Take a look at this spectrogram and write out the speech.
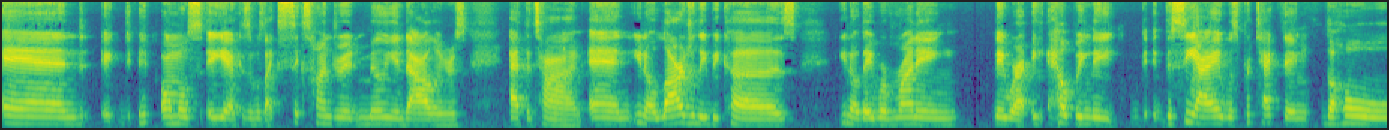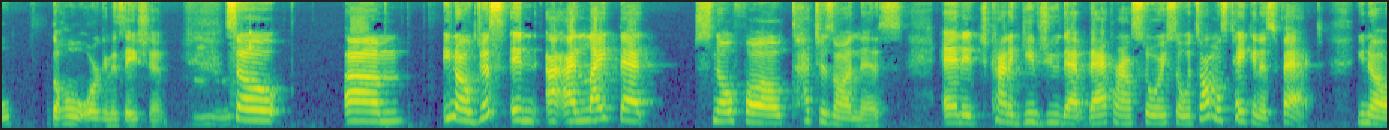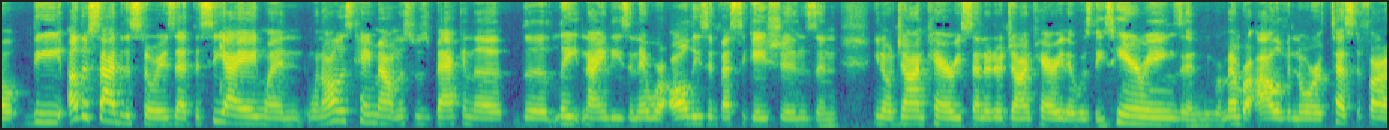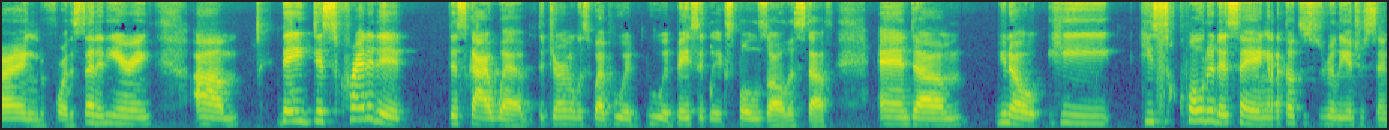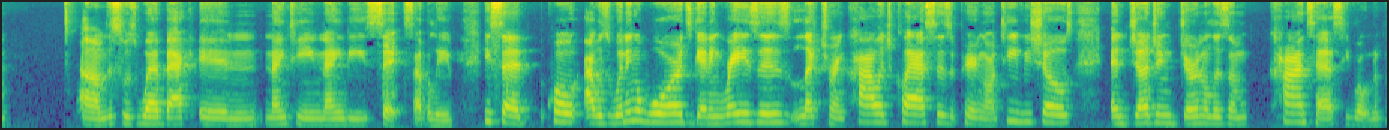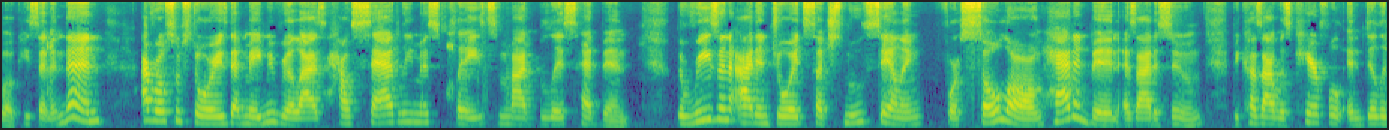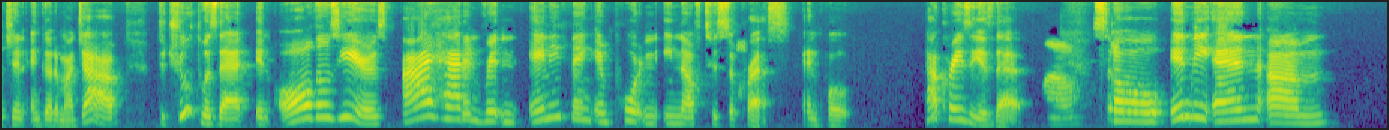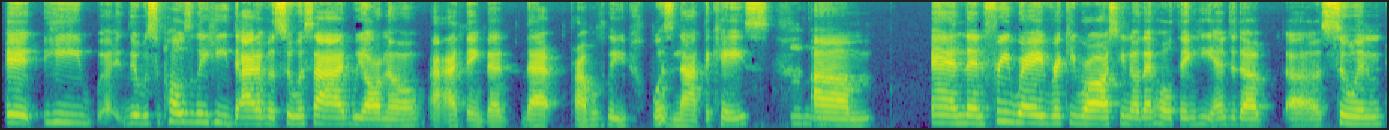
and it, it almost yeah, because it was like six hundred million dollars at the time, and you know, largely because you know they were running, they were helping the the CIA was protecting the whole the whole organization. Mm-hmm. So, um, you know, just in I, I like that Snowfall touches on this and it kind of gives you that background story. So it's almost taken as fact you know, the other side of the story is that the CIA, when when all this came out, and this was back in the the late '90s, and there were all these investigations, and you know, John Kerry, Senator John Kerry, there was these hearings, and we remember Oliver North testifying before the Senate hearing. Um, they discredited this guy Webb, the journalist Webb, who had who had basically exposed all this stuff, and um, you know, he he's quoted as saying, and I thought this was really interesting um, this was Webb back in 1996, I believe. He said, quote, I was winning awards, getting raises, lecturing college classes, appearing on TV shows, and judging journalism contests, he wrote in a book. He said, and then I wrote some stories that made me realize how sadly misplaced my bliss had been. The reason I'd enjoyed such smooth sailing for so long hadn't been, as I'd assumed, because I was careful and diligent and good at my job, the truth was that in all those years, I hadn't written anything important enough to suppress. End quote. How crazy is that? Wow. So in the end, um, it he it was supposedly he died of a suicide. We all know. I, I think that that probably was not the case. Mm-hmm. Um, and then Freeway, Ricky Ross, you know that whole thing. He ended up uh, suing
